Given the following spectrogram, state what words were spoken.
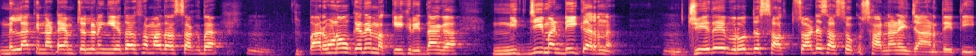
ਮਿੱਲਾਂ ਕਿੰਨਾ ਟਾਈਮ ਚੱਲਣਗੀਆਂ ਇਹਦਾ ਸਮਾਂ ਦੱਸ ਸਕਦਾ। ਪਰ ਹੁਣ ਉਹ ਕਹਿੰਦੇ ਮੱਕੀ ਖਰੀਦਾਂਗਾ। ਨਿੱਜੀ ਮੰਡੀਕਰਨ ਜਿਹਦੇ ਵਿਰੁੱਧ 750 ਕਿਸਾਨਾਂ ਨੇ ਜਾਣ ਦੇਤੀ।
